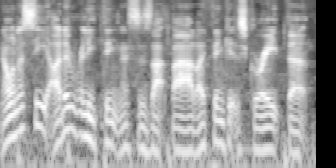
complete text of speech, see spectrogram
Now honestly, I don't really think this is that bad, I think it's great that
